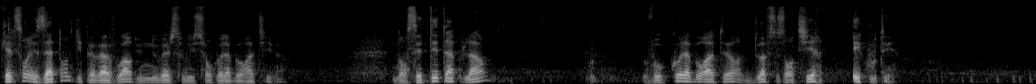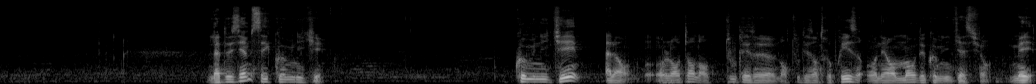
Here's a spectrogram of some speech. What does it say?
Quelles sont les attentes qu'ils peuvent avoir d'une nouvelle solution collaborative dans cette étape-là, vos collaborateurs doivent se sentir écoutés. La deuxième, c'est communiquer. Communiquer, alors on l'entend dans, toutes les, dans toutes les entreprises, on est en manque de communication. Mais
